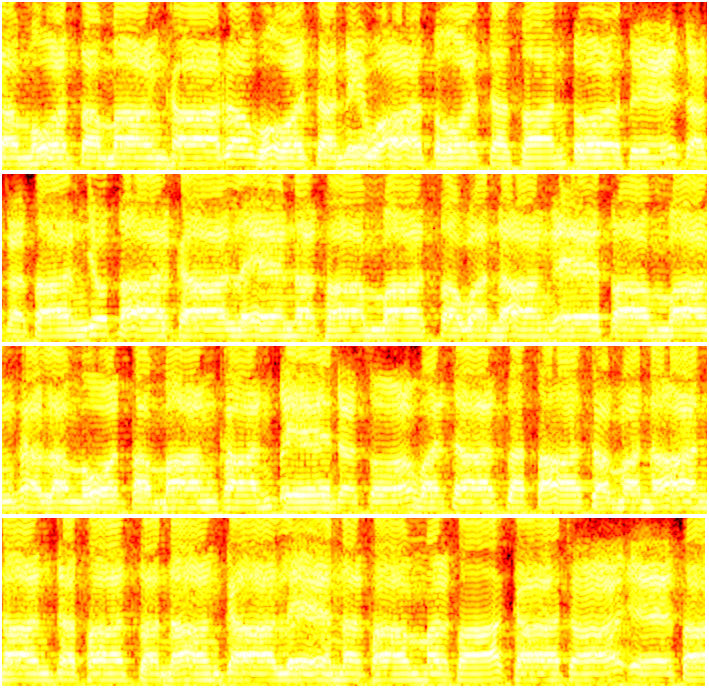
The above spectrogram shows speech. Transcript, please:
ลมุตตมังคารโวจะนิวาโตจะสันโตเตจะกตัญยุตากาเลนะธรรมาสวนังเอตัมมังคลมุตตมังขันเตจะสวจาสตาสมนานันจะทัสนังกาเลนะธรรมสากาจาเอตั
